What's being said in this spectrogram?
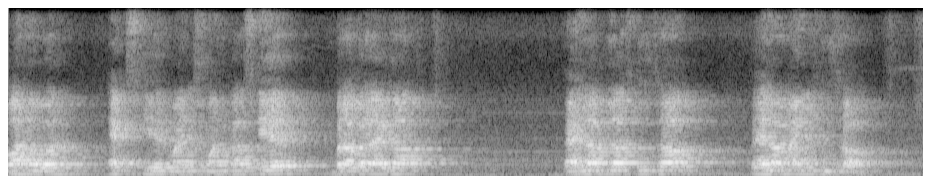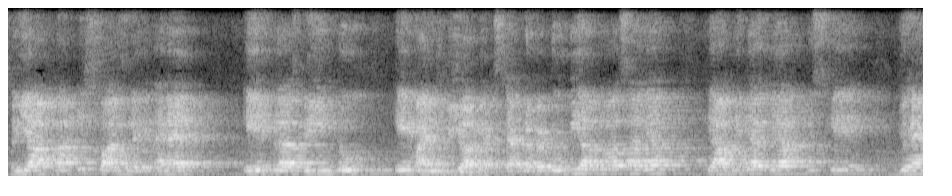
1 ओवर x स्क्वायर माइनस 1 का स्क्वायर बराबर आएगा पहला प्लस दूसरा, पहला माइनस दूसरा। तो ये आपका इस फार्मूले के तहत a plus b into a minus b आ गया। स्टेप नंबर टू भी आपके पास आ गया कि आपने क्या किया? इसके जो है,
